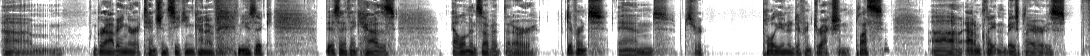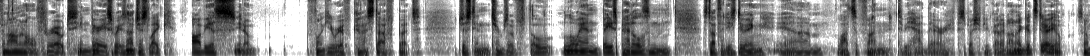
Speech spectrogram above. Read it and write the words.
um, grabbing or attention seeking kind of music. This, I think, has elements of it that are different and sort of pull you in a different direction. Plus, uh, Adam Clayton, the bass player, is phenomenal throughout in various ways, not just like obvious, you know, funky riff kind of stuff, but just in terms of the low end bass pedals and stuff that he's doing. Um, lots of fun to be had there, especially if you've got it on a good stereo, so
